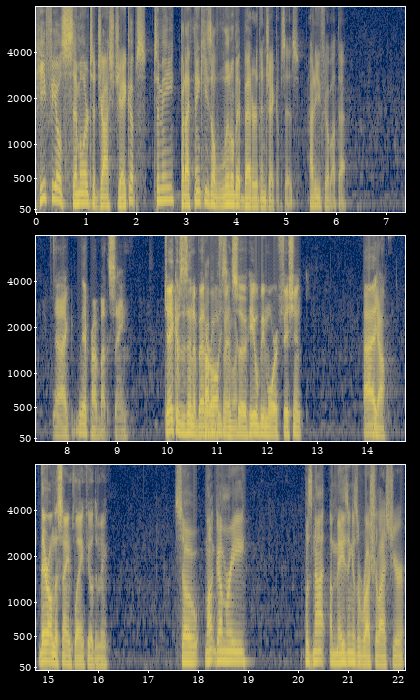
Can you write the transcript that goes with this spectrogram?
He feels similar to Josh Jacobs to me, but I think he's a little bit better than Jacobs is. How do you feel about that? Uh, they're probably about the same. Jacobs is in a better Probably offense, similar. so he will be more efficient. I yeah. they're on the same playing field to me. So Montgomery was not amazing as a rusher last year.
